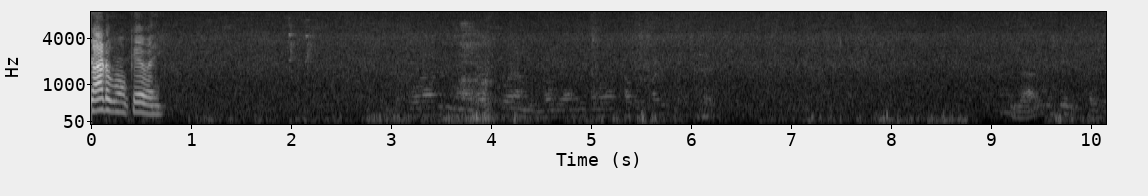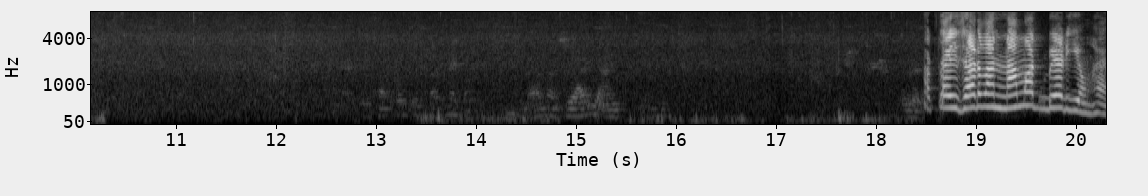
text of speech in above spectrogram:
ઝાડવું કહેવાય. અત્યારે ઝાડવાનું નામ જ બેડ્યું હે.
